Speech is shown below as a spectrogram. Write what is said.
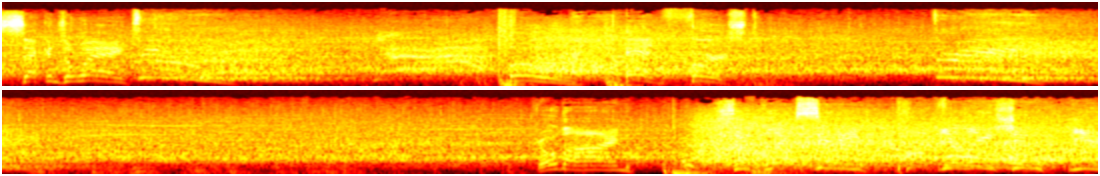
Brock could be seconds away. Boom. Head first. Go behind. Suplex City. Population U.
